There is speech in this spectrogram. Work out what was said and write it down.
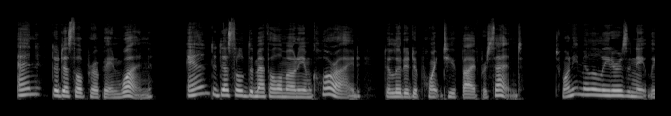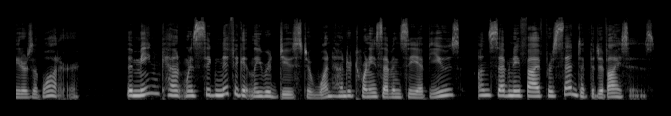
N-dodecylpropane 1, and dodecyl dimethylammonium chloride diluted to 0.25%, 20 milliliters in 8 liters of water, the mean count was significantly reduced to 127 CFUs on 75% of the devices.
